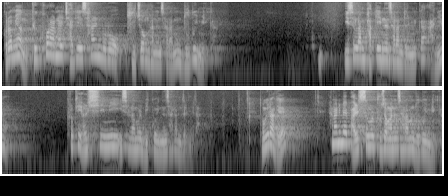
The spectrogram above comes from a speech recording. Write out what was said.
그러면 그 코란을 자기의 삶으로 부정하는 사람은 누구입니까? 이슬람 밖에 있는 사람들입니까? 아니요. 그렇게 열심히 이슬람을 믿고 있는 사람들입니다. 동일하게 하나님의 말씀을 부정하는 사람은 누구입니까?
